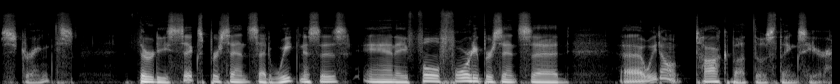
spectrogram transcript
strengths, 36% said weaknesses, and a full 40% said, uh, we don't talk about those things here.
